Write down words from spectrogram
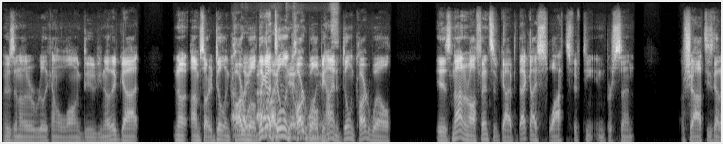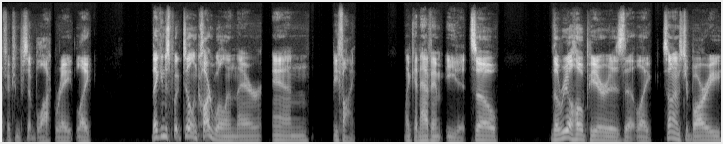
who's another really kind of long dude. You know, they've got. Know, I'm sorry, Dylan Cardwell. Like, they got like Dylan Jalen Cardwell Williams. behind him. Dylan Cardwell is not an offensive guy, but that guy swats 15% of shots. He's got a 15% block rate. Like they can just put Dylan Cardwell in there and be fine. Like and have him eat it. So the real hope here is that like sometimes Jabari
